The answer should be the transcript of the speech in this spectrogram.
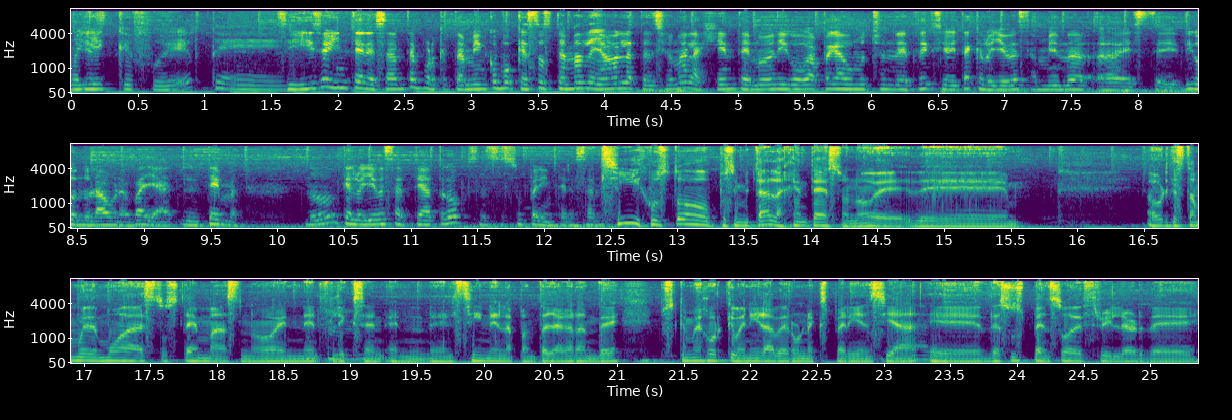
Oye, qué fuerte. Sí, soy interesante porque también como que estos temas le llaman la atención a la gente, ¿no? Digo, ha pegado mucho en Netflix y ahorita que lo lleves también a, a este, digo, no la obra, vaya, el tema, ¿no? Que lo lleves al teatro, pues es súper interesante. Sí, justo pues invitar a la gente a eso, ¿no? De, de- ahorita está muy de moda estos temas, ¿no? En Netflix, en, en el cine, en la pantalla grande, pues qué mejor que venir a ver una experiencia eh, de suspenso, de thriller, de,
